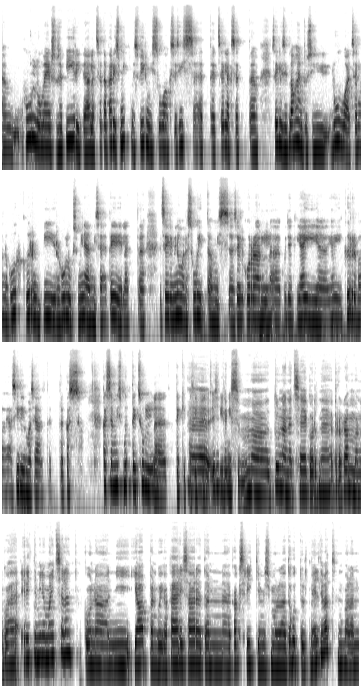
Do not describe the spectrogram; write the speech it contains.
ähm, hullumeelsuse piiri peal, et seda päris mitmes filmis tuuakse sisse, et, et selleks, et ähm, selliseid lahendusi luua, et seal on nagu õhk-õrn piir hulluks minemise teel, et, et see oli minu meelest huvitav, mis sel korral kuidagi jäi, jäi kõrva ja silma sealt, et kas kas ja mis mõtteid sul tekitasid? Äh, esiteks ma tunnen, et seekordne programm on kohe eriti minu maitsele, kuna nii Jaapan kui ka Fääri saared on äh, kaks riiki, mis mulle tohutult meeldivad. ma olen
